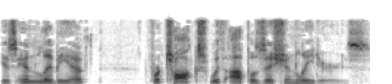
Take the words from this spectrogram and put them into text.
is in Libya for talks with opposition leaders.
